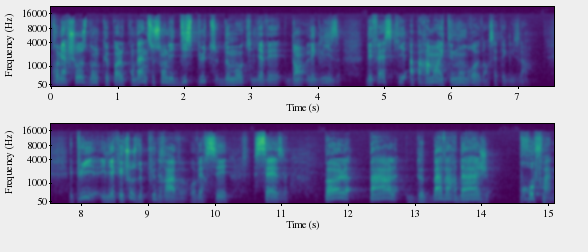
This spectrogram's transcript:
Première chose donc que Paul condamne, ce sont les disputes de mots qu'il y avait dans l'Église d'Éphèse, qui apparemment étaient nombreux dans cette Église-là. Et puis, il y a quelque chose de plus grave au verset 16. Paul parle de bavardage profane.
